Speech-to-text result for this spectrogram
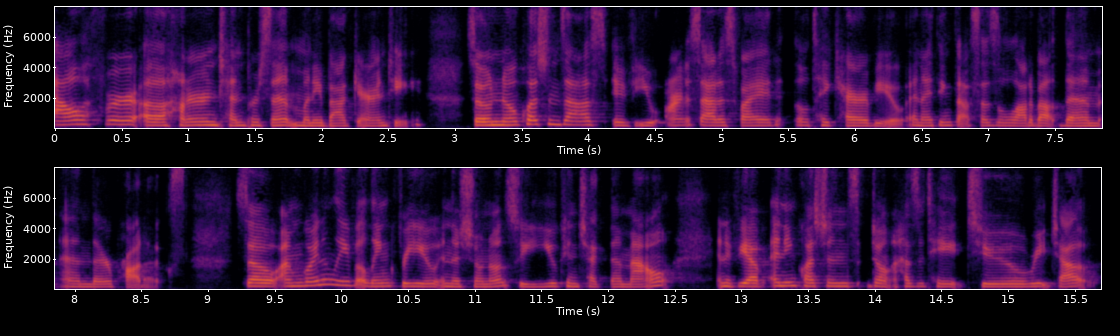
offer a 110% money back guarantee. So, no questions asked. If you aren't satisfied, they'll take care of you. And I think that says a lot about them and their products. So, I'm going to leave a link for you in the show notes so you can check them out. And if you have any questions, don't hesitate to reach out.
